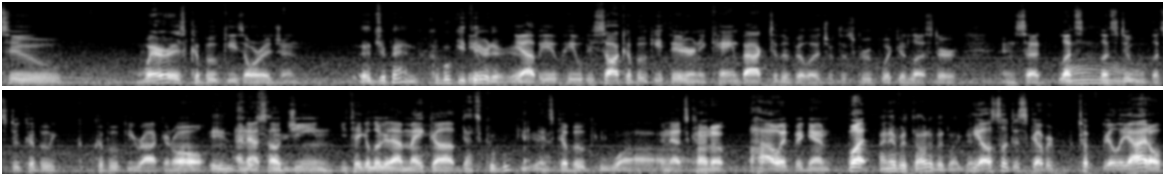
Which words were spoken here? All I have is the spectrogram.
to where is Kabuki's origin? Uh, Japan, Kabuki He- Theater. Yep, he, he, he saw Kabuki Theater and he came back to the village with this group, Wicked Lester, and said, "Let's let's do Oh. let's do Kabuki Kabuki rock and roll." And that's how. Gene. You take a look at that makeup. That's Kabuki. Yeah. It's Kabuki, wow. and that's kind of how it began. But I never thought of it like that. he also discovered took Billy Idol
